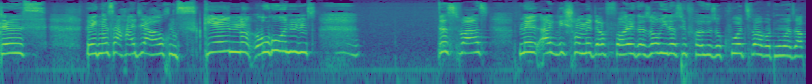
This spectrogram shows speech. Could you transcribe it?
deswegen ist er halt ja auch ein Skin und das war's mit eigentlich schon mit der Folge. Sorry, dass die Folge so kurz war, wollte nur mal sagen,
